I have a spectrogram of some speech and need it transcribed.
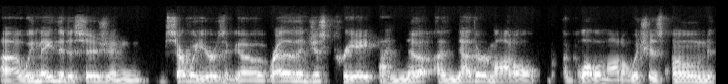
uh, we made the decision several years ago rather than just create no, another model, a global model, which is owned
